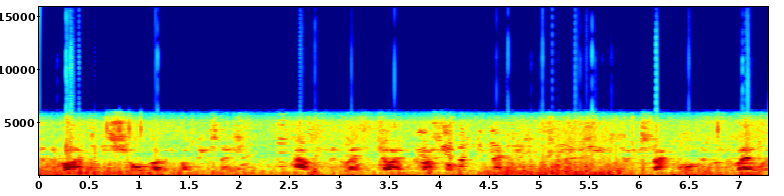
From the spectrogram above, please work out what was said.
To the right is Shore Road Pumping Station, housing the great giant glass bottles invented that is used to extract water from the railway.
